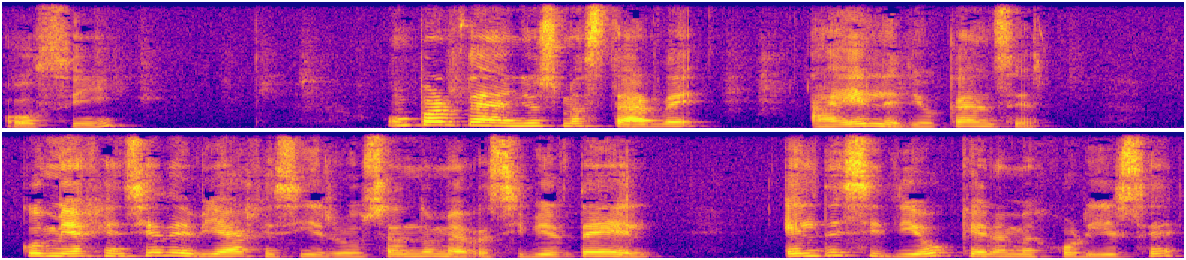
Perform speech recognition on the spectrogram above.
¿o sí? Un par de años más tarde, a él le dio cáncer. Con mi agencia de viajes y rehusándome a recibir de él, él decidió que era mejor irse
